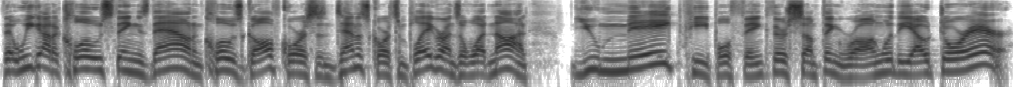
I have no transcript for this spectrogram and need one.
that we got to close things down and close golf courses and tennis courts and playgrounds and whatnot, you make people think there's something wrong with the outdoor air.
